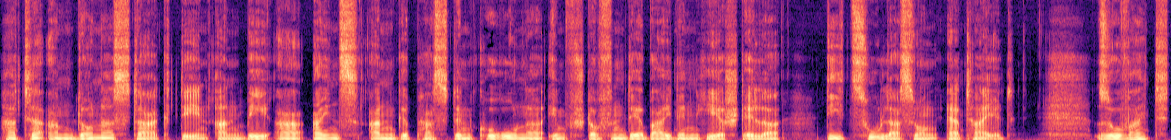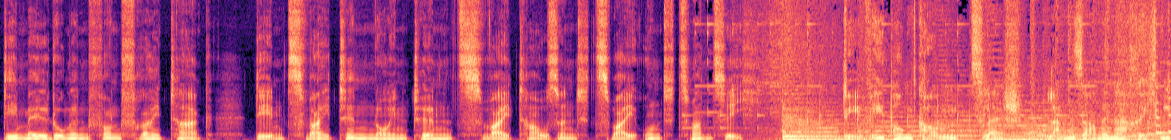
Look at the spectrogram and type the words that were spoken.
hatte am Donnerstag den an BA1 angepassten Corona-Impfstoffen der beiden Hersteller die Zulassung erteilt. Soweit die Meldungen von Freitag, dem 2.9.2022. dw.com/langsame Nachrichten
